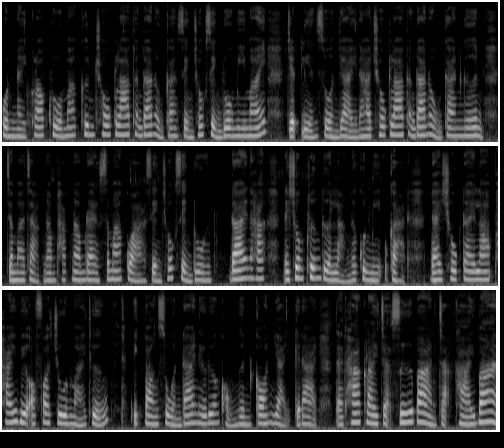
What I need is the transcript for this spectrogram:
คนในครอบครัวมากขึ้นโชคลาภทางด้านของการเสี่ยงโชคเสี่ยงดวงมีไหมเจ็ดเหรียญส่วนใหญ่นะคะ โชคลาภทางด้านของการเงิน จะมาจากนำพักนำแรงซะมากกว่าเสี่ยงโชคเสี่ยงดวงได้นะคะ ในช่วงครึ่งเดือนหลังนะคุณมีโอกาส ได้โชคได้ลาภไพ่ Wheel of Fortune หมายถึง อีกบางส่วนได้ในเรื่องของเงินก้อนใหญ่ก็ได้ แต่ถ้าใครจะซื้อบ้านจะขายบ้าน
